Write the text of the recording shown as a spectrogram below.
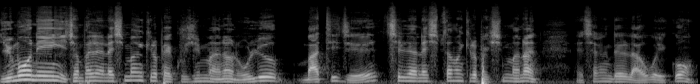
뉴모닝 2008년에 10만 킬로 190만 원, 올류 마티즈 7년에 14만 킬로 110만 원 네, 차량들 나오고 있고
